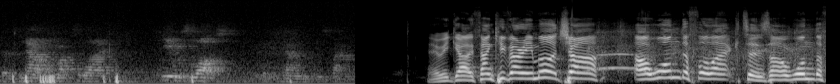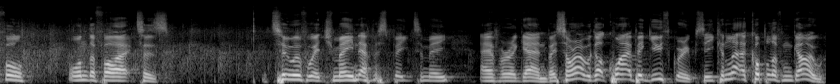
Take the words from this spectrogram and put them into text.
but has now come back to life. He was lost, but he found he's found. There we go. Thank you very much, our, our wonderful actors, our wonderful, wonderful actors. Two of which may never speak to me ever again. But it's all right, we've got quite a big youth group, so you can let a couple of them go.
